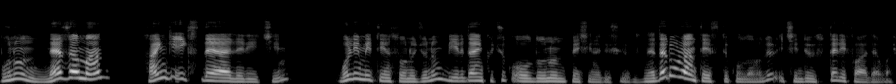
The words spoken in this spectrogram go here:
bunun ne zaman hangi x değerleri için bu limitin sonucunun birden küçük olduğunun peşine düşüyoruz. Neden oran testi kullanılıyor? İçinde üstel ifade var.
